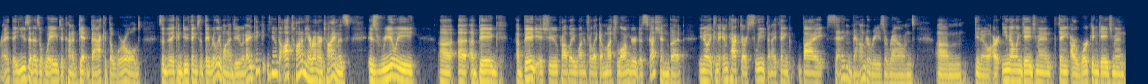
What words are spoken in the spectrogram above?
right? They use it as a way to kind of get back at the world so that they can do things that they really want to do. And I think you know the autonomy around our time is is really uh, a, a big a big issue, probably one for like a much longer discussion, but you know it can impact our sleep. And I think by setting boundaries around um, you know our email engagement thing, our work engagement,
